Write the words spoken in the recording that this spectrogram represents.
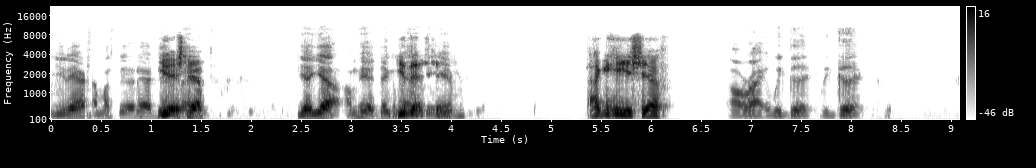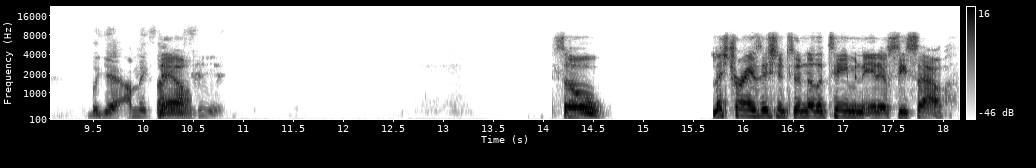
You there? Am I still there? You there, Chef? Yeah, yeah. I'm here. Digger You man, there, can you hear me? I can hear you, Chef. All right, we good. We good. But yeah, I'm excited Now- to see it. So let's transition to another team in the NFC South.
